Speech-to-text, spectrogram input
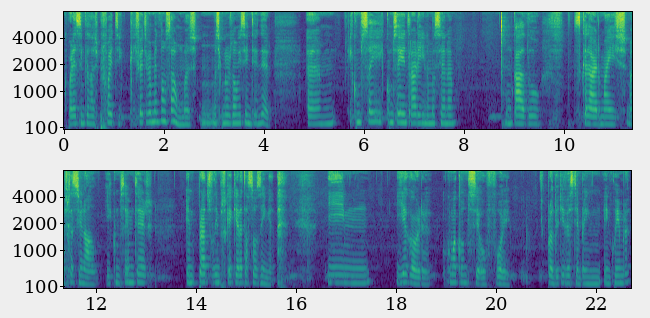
que parecem casais perfeitos e que efetivamente não são, mas, mas que nos dão isso a entender. Um, e comecei, comecei a entrar aí numa cena um bocado, se calhar, mais, mais racional e comecei a meter em pratos limpos o que é que era estar sozinha. e, e agora, o que me aconteceu foi. Pronto, eu tive esse tempo em, em Coimbra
